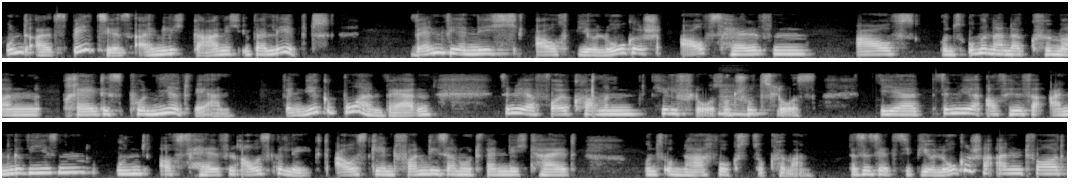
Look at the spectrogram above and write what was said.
und als Spezies eigentlich gar nicht überlebt, wenn wir nicht auch biologisch aufs Helfen, aufs uns umeinander kümmern prädisponiert wären. Wenn wir geboren werden, sind wir ja vollkommen hilflos mhm. und schutzlos. Wir sind wir auf Hilfe angewiesen und aufs Helfen ausgelegt, ausgehend von dieser Notwendigkeit, uns um Nachwuchs zu kümmern. Das ist jetzt die biologische Antwort.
